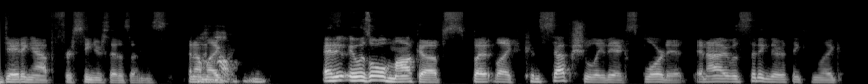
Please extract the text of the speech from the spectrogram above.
dating app for senior citizens. And I'm like, and it, it was all mock-ups but like conceptually they explored it and i was sitting there thinking like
